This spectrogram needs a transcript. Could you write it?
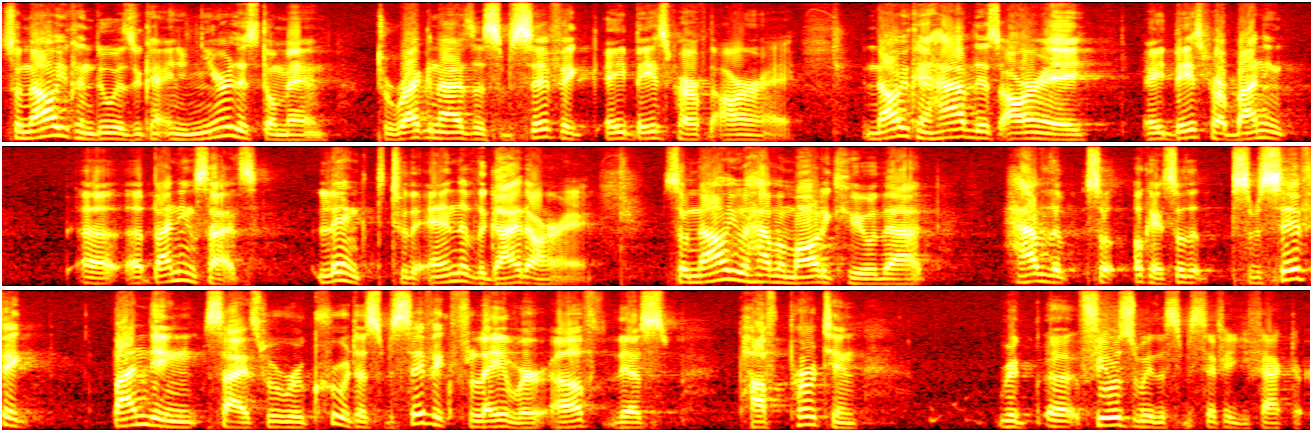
So now you can do is you can engineer this domain to recognize a specific A base pair of the RNA. Now you can have this RNA A base pair binding, uh, uh, binding sites linked to the end of the guide RNA. So now you have a molecule that have the, so, okay, so the specific binding sites will recruit a specific flavor of this PUF protein uh, fused with a specific effector.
